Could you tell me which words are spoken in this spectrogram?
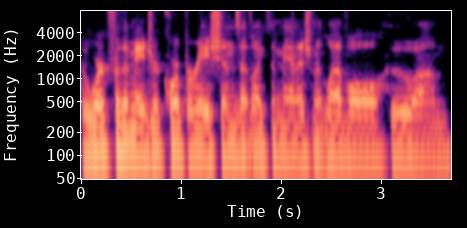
who work for the major corporations at like the management level, who um,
